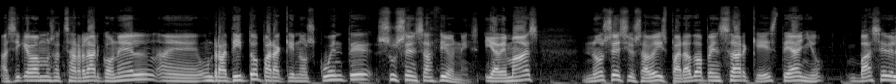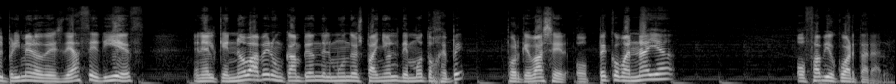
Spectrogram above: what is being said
Así que vamos a charlar con él eh, un ratito para que nos cuente sus sensaciones. Y además, no sé si os habéis parado a pensar que este año va a ser el primero desde hace 10 en el que no va a haber un campeón del mundo español de MotoGP, porque va a ser o Peco Bagnaia o Fabio Quartararo.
